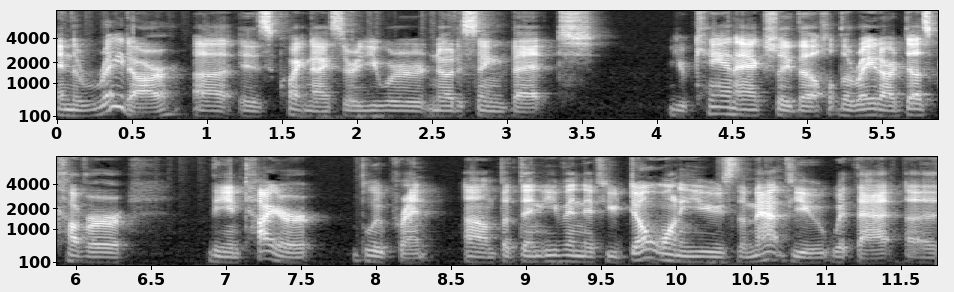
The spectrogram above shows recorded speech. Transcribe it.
and the radar uh, is quite nicer. You were noticing that you can actually the the radar does cover the entire blueprint. Um, but then even if you don't want to use the map view with that, uh,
